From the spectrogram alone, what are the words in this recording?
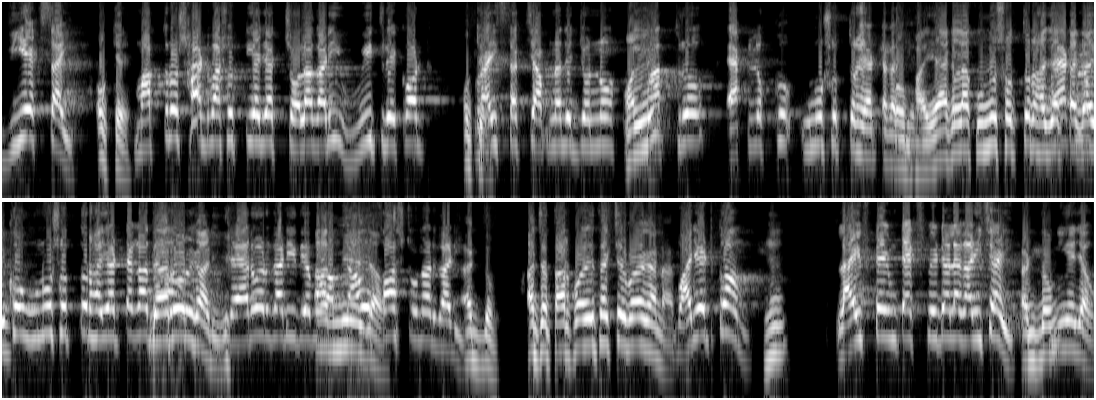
ভিএক্সআই ওকে মাত্র ষাট বাষট্টি হাজার চলা গাড়ি উইথ রেকর্ড প্রাইস থাকছে আপনাদের জন্য মাত্র এক লক্ষ উনসত্তর হাজার টাকা ভাই এক লাখ উনসত্তর হাজার টাকায় লক্ষ উনসত্তর হাজার টাকা তেরোর গাড়ি। তেরোর গাড়ি দেবো। ফার্স্ট ওনার গাড়ি। একদম। আচ্ছা তারপরে থাকছে বাজেট কম। হুম। লাইফ টাইম ট্যাক্স পেটালা গাড়ি চাই। একদম। নিয়ে যাও।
